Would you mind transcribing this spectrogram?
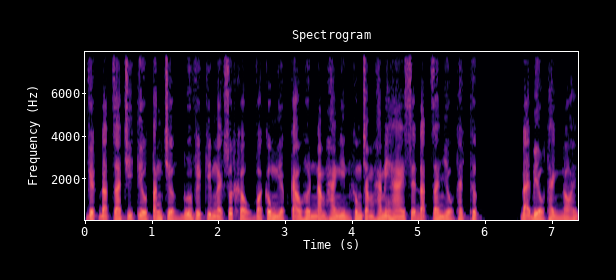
việc đặt ra chỉ tiêu tăng trưởng đối với kim ngạch xuất khẩu và công nghiệp cao hơn năm 2022 sẽ đặt ra nhiều thách thức. Đại biểu Thành nói,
